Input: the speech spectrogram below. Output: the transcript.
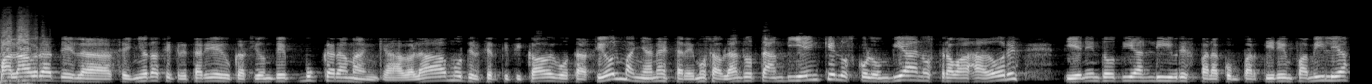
Palabras de la señora secretaria de Educación de Bucaramanga. Hablábamos del certificado de votación. Mañana estaremos hablando también que los colombianos trabajadores tienen dos días libres para compartir en familia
